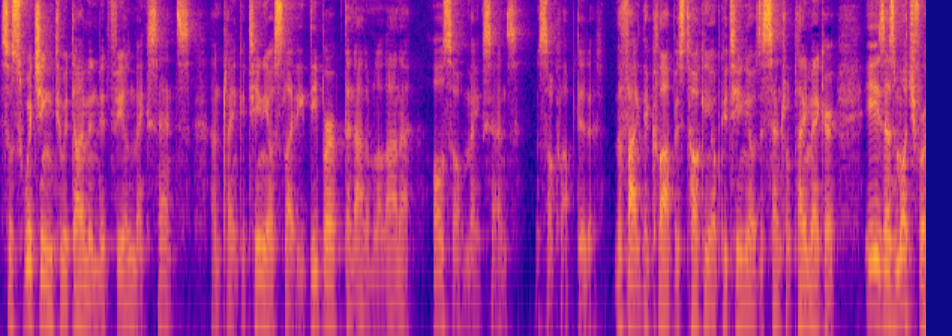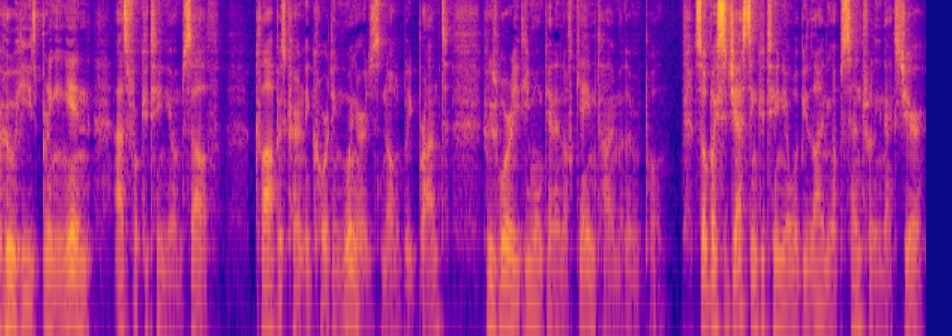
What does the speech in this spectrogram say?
so switching to a diamond midfield makes sense, and playing Coutinho slightly deeper than Adam Lallana also makes sense so Klopp did it. The fact that Klopp is talking up Coutinho as a central playmaker is as much for who he's bringing in as for Coutinho himself. Klopp is currently courting wingers, notably Brandt, who's worried he won't get enough game time at Liverpool. So by suggesting Coutinho will be lining up centrally next year,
